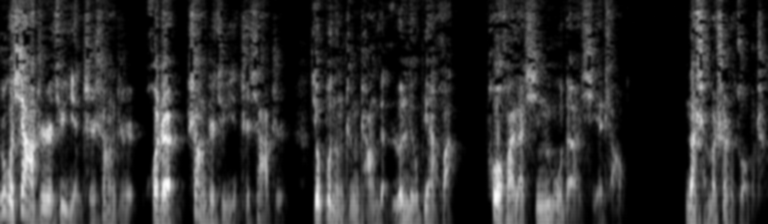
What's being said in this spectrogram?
如果下肢去饮食上肢，或者上肢去饮食下肢，就不能正常的轮流变换，破坏了心目的协调，那什么事都做不成。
